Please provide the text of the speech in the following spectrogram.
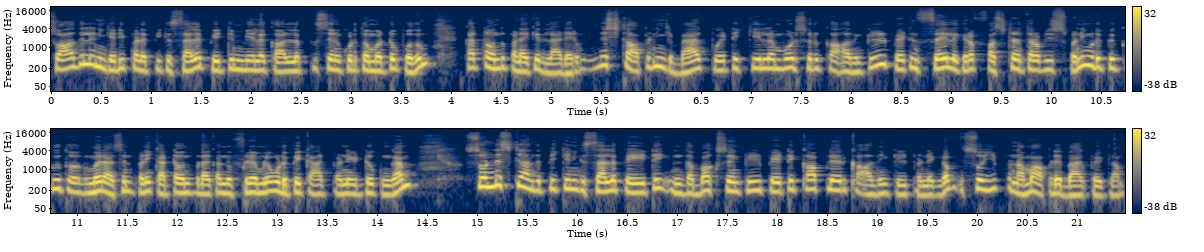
ஸோ அதில் நீங்கள் எடி பண்ண பிக்கு சில போயிட்டு மேலே காலில் புஸ் எனக்கு கொடுத்தா மட்டும் போதும். கரெக்டாக வந்து பண்ணாக்கி இதில் ஆடிடும் நெக்ஸ்ட் அப்படி நீங்கள் பேக் போயிட்டு கீழே போர்ட்ஸ் இருக்கா? அது கீழ் போயிட்டு சைடில் இருக்கிற ஃபஸ்ட் இடத்துல யூஸ் பண்ணி உங்களுடைய பிக்கு தகுந்த மாதிரி அசென்ட் பண்ணி கரெக்டாக வந்து பண்ணாக்க அந்த ஃப்ரேமில் உங்களுடைய பிக் ஆட் பண்ணிட்டுக்குங்க ஸோ நெக்ஸ்ட்டு அந்த பிக்கை நீங்கள் செல்ல போயிட்டு இந்த பாக்ஸையும் கிளிக் போயிட்டு காப்பில் இருக்க அதையும் கிளிக் பண்ணிக்கோங்க ஸோ இப்போ நம்ம அப்படியே பேக் போய்க்கலாம்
